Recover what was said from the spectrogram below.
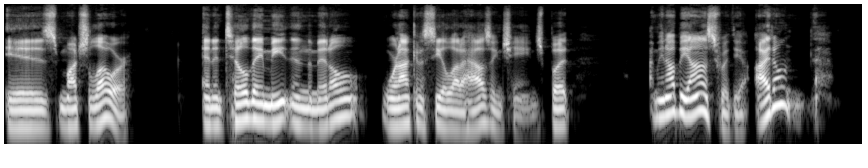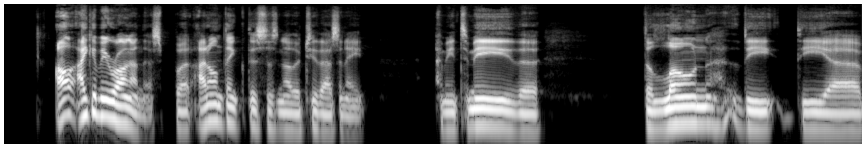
is much lower. And until they meet in the middle, we're not going to see a lot of housing change. But I mean, I'll be honest with you. I don't I'll, I could be wrong on this, but I don't think this is another 2008. I mean, to me, the the loan, the the uh,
